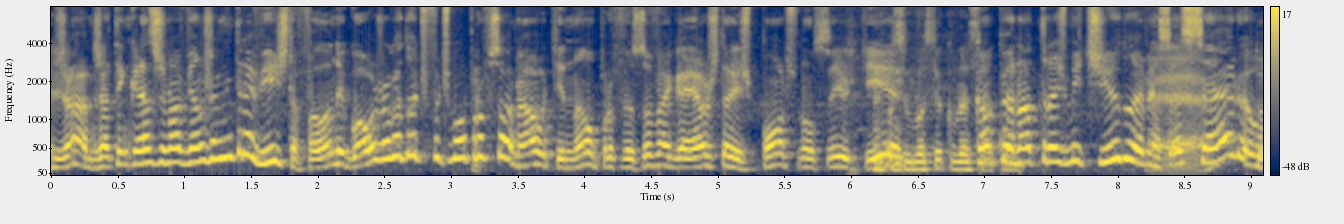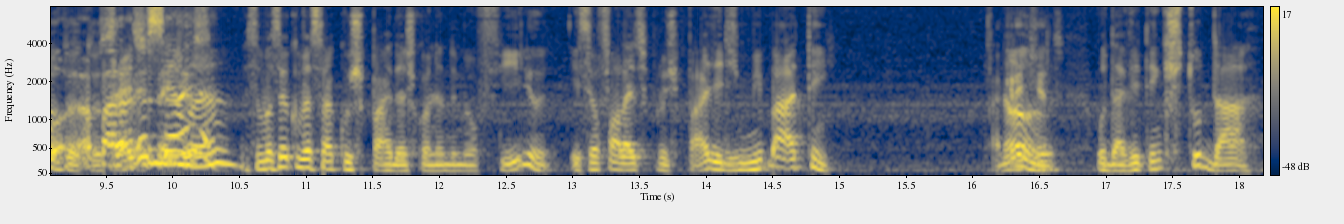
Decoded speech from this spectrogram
É. Já, já tem criança de 9 anos já me entrevista, falando igual o jogador de futebol profissional, que não, o professor vai ganhar os três pontos, não sei o quê. Se você conversar Campeonato transmitido, Emerson, é, É. sério. Tô- tô- tô a parada é séria. É. Se você conversar com os pais da escolinha do meu filho, e se eu falar isso pros pais, eles me batem. Acredito. Não, o Davi tem que estudar.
